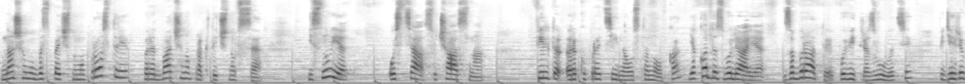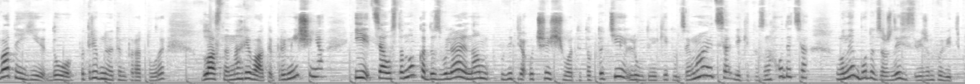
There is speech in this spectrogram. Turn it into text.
В нашому безпечному просторі передбачено практично все. Існує ось ця сучасна фільтр рекупераційна установка, яка дозволяє забирати повітря з вулиці, підігрівати її до потрібної температури, власне, нагрівати приміщення. І ця установка дозволяє нам повітря очищувати. Тобто ті люди, які тут займаються, які тут знаходяться, вони будуть завжди зі свіжим повітрям.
